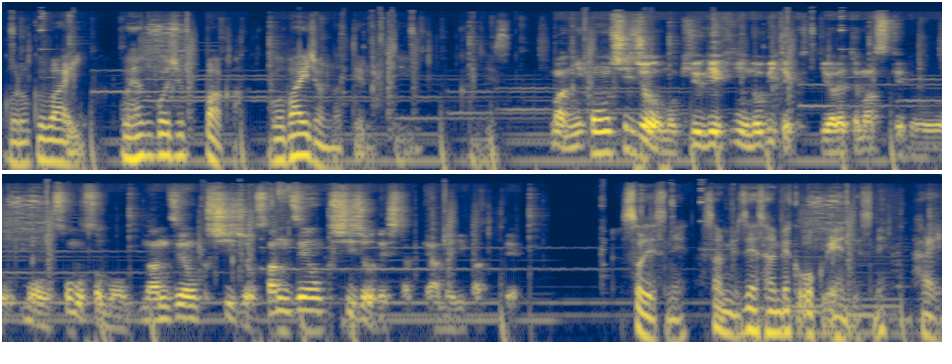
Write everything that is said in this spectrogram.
5、6倍、550%か。5倍以上になってるっていう感じです。まあ日本市場も急激に伸びていくって言われてますけど、もうそもそも何千億市場、3000億市場でしたっけ、アメリカって。そうですね。3300億円ですね。はい。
